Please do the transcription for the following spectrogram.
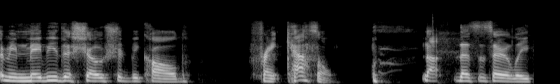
I mean, maybe this show should be called Frank Castle. Not necessarily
